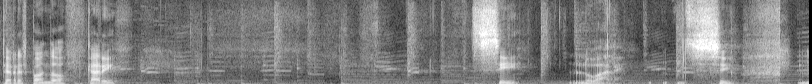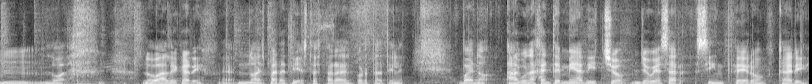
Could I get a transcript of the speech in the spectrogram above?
te respondo. Cari. Sí, lo vale. Sí. Mm, lo, vale. lo Cari. Eh, no es para ti, esto es para el portátil. ¿eh? Bueno, alguna gente me ha dicho, yo voy a ser sincero, Cari.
